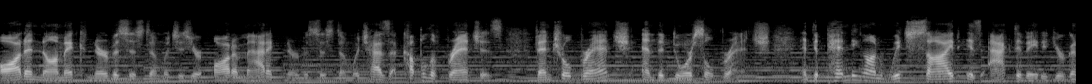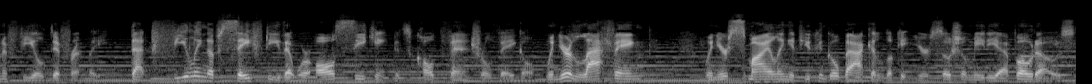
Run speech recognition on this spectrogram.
autonomic nervous system, which is your automatic nervous system, which has a couple of branches ventral branch and the dorsal branch. And depending on which side is activated, you're going to feel differently. That feeling of safety that we're all seeking, it's called ventral vagal. When you're laughing, when you're smiling, if you can go back and look at your social media photos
